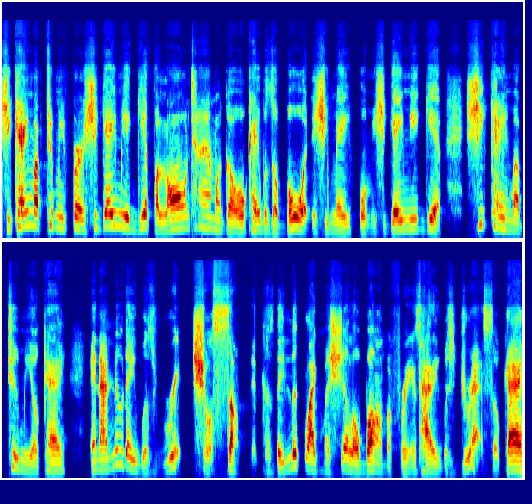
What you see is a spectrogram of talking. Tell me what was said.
She came up to me first. She gave me a gift a long time ago. Okay, it was a board that she made for me. She gave me a gift. She came up to me, okay, and I knew they was rich or something because they looked like Michelle Obama friends how they was dressed, okay.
